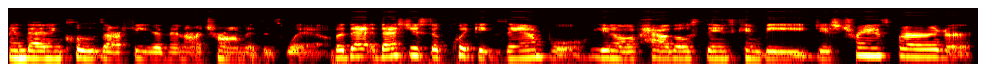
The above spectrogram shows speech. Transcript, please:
And that includes our fears and our traumas as well. But that that's just a quick example you know of how those things can be just transferred or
